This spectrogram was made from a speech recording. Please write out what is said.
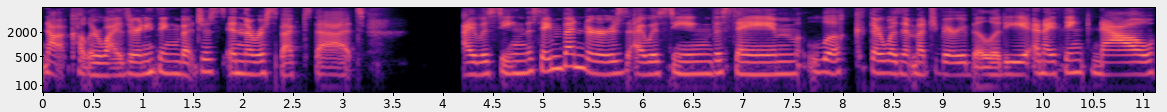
not color wise or anything, but just in the respect that I was seeing the same vendors, I was seeing the same look. There wasn't much variability. And I think now,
